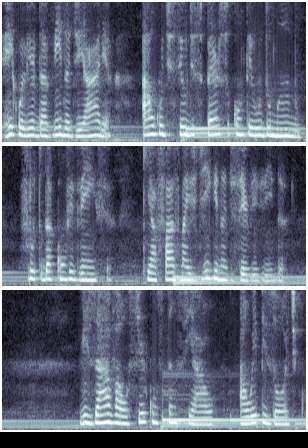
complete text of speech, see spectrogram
recolher da vida diária algo de seu disperso conteúdo humano, fruto da convivência, que a faz mais digna de ser vivida. Visava ao circunstancial, ao episódico.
